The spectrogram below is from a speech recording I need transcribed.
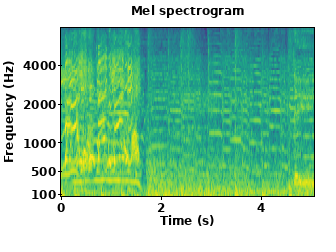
ーディバーデ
